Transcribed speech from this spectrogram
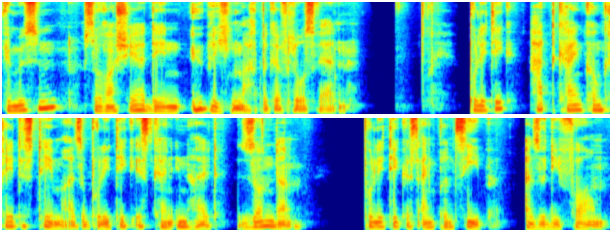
Wir müssen, so Racher, den üblichen Machtbegriff loswerden. Politik hat kein konkretes Thema, also Politik ist kein Inhalt, sondern Politik ist ein Prinzip, also die Form.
